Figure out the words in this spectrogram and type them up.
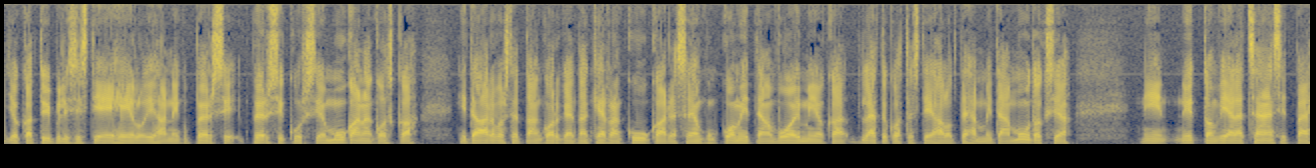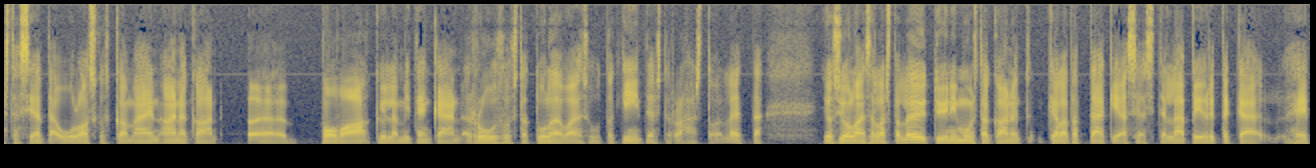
joka tyypillisesti ei heilu ihan niin kuin pörssi, pörssikurssien mukana, koska niitä arvostetaan korkeintaan kerran kuukaudessa jonkun komitean voimi, joka lähtökohtaisesti ei halua tehdä mitään muutoksia, niin nyt on vielä chanssit päästä sieltä ulos, koska mä en ainakaan ö, povaa kyllä mitenkään ruusuista tulevaisuutta kiinteistörahastoille, että jos jollain sellaista löytyy, niin muistakaa nyt kelata tämäkin asia sitten läpi. Yrittäkää he,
